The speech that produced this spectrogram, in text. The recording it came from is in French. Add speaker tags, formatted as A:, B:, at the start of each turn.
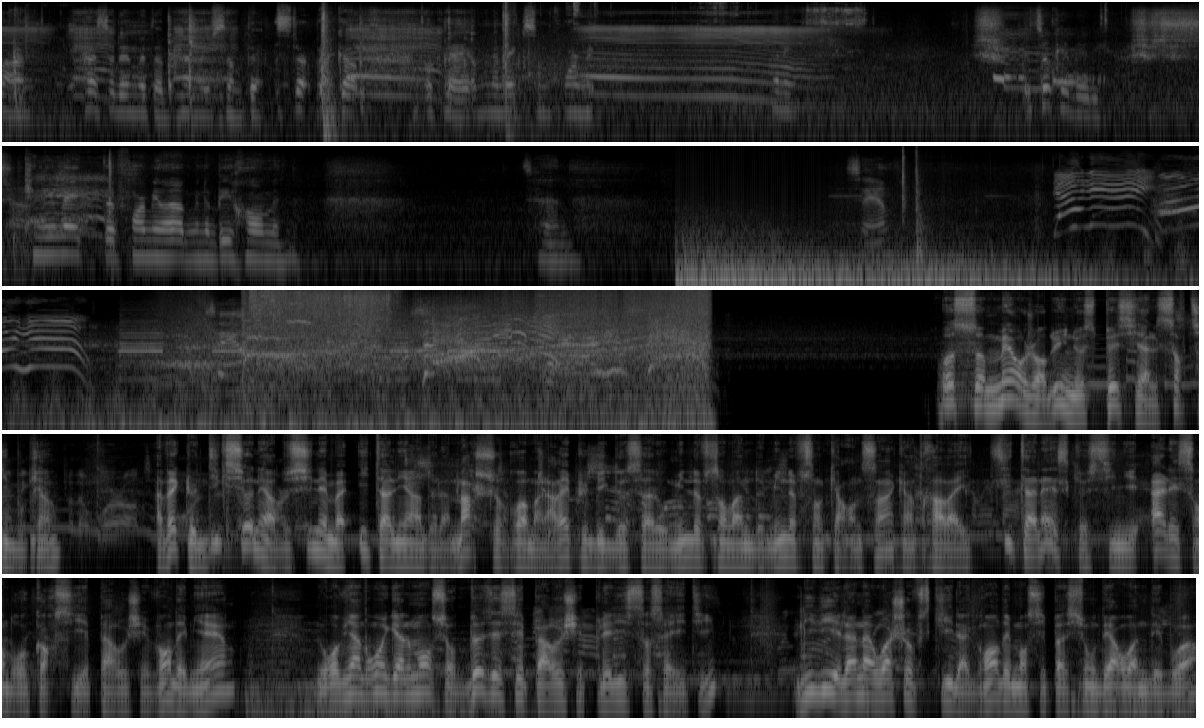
A: on. Press it in with a pen or something. Start back up. Okay, I'm gonna make some for me. Honey. Shh, It's okay, baby. Shh, shh. Can you make the formula? I'm gonna be home in 10. Sam?
B: Au sommaire aujourd'hui, une spéciale sortie bouquin avec le dictionnaire du cinéma italien de la marche sur Rome à la République de Salo 1922-1945, un travail titanesque signé Alessandro Corsi et paru chez Vendémiaire. Nous reviendrons également sur deux essais parus chez Playlist Society, Lily et Lana Wachowski, La grande émancipation d'Erwan Desbois,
